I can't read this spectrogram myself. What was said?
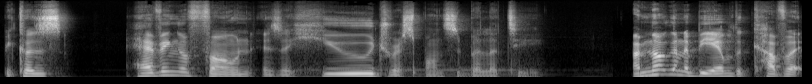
because having a phone is a huge responsibility. I'm not going to be able to cover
